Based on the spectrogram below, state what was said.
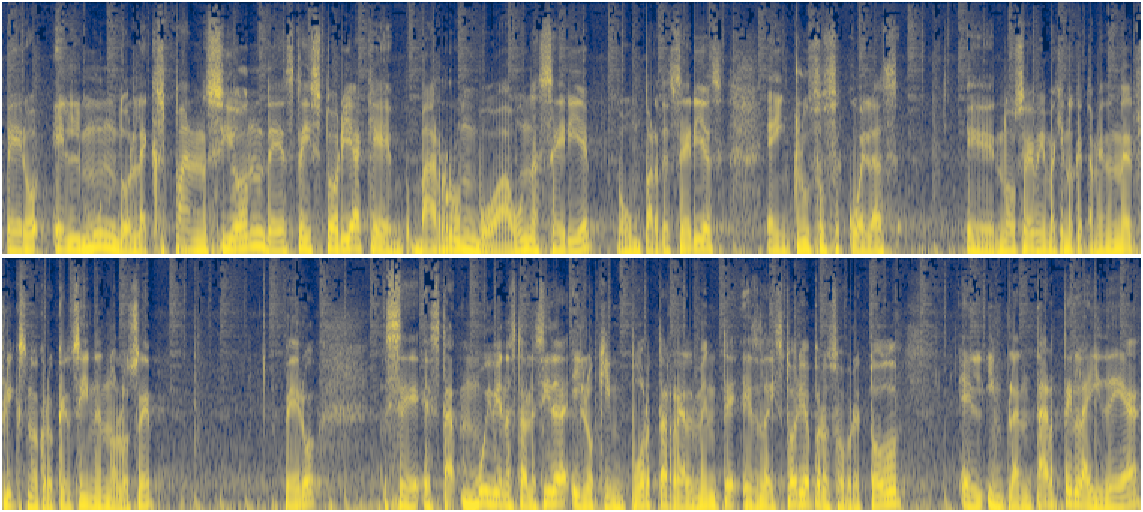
Pero el mundo, la expansión de esta historia que va rumbo a una serie o un par de series e incluso secuelas. eh, no sé, me imagino que también en Netflix, no creo que en cine, no lo sé. Pero se está muy bien establecida y lo que importa realmente es la historia, pero sobre todo el implantarte la idea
